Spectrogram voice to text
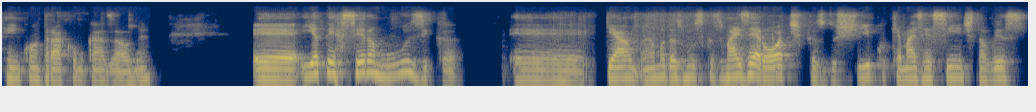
reencontrar como casal, né? É, e a terceira música é, que é, é uma das músicas mais eróticas do Chico, que é mais recente, talvez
